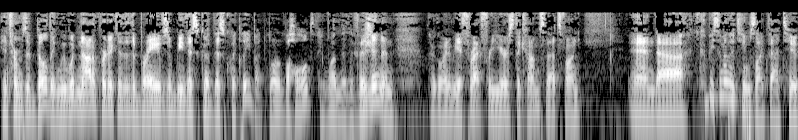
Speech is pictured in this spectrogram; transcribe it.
in terms of building. We would not have predicted that the Braves would be this good this quickly, but lo and behold, they won the division and they're going to be a threat for years to come, so that's fun. And uh, could be some other teams like that too.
